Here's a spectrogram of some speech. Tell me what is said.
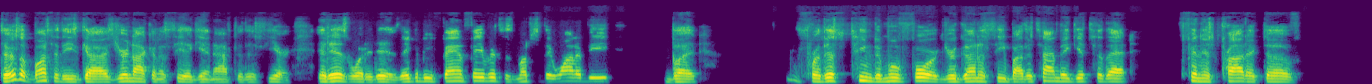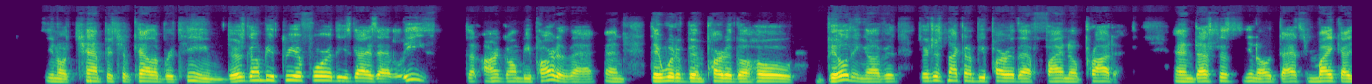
There's a bunch of these guys you're not going to see again after this year. It is what it is. They can be fan favorites as much as they want to be, but for this team to move forward, you're going to see by the time they get to that finished product of, you know, championship caliber team, there's going to be three or four of these guys at least that aren't going to be part of that. And they would have been part of the whole building of it. They're just not going to be part of that final product. And that's just, you know, that's Mike, I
